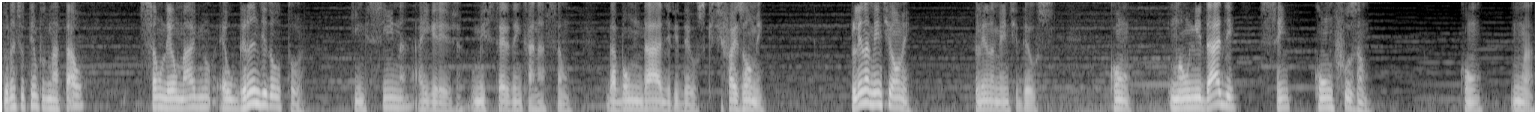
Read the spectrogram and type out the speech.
Durante o tempo do Natal, São Leão Magno é o grande doutor que ensina à igreja o mistério da encarnação, da bondade de Deus, que se faz homem, plenamente homem, plenamente Deus, com uma unidade sem confusão, com uma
